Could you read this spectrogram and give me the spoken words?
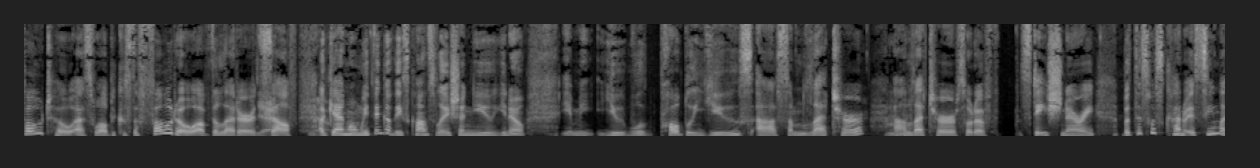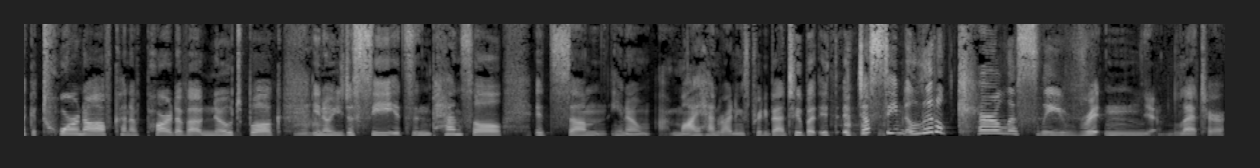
photo as well, because the photo of the letter itself. yeah. Again, when we think of these constellation, you, you know, you, you will probably use uh, some letter, uh, letter sort of stationery but this was kind of it seemed like a torn off kind of part of a notebook. You know you just see it's in pencil. It's um you know my handwriting is pretty bad too but it, it just seemed a little carelessly written Yeah. letter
